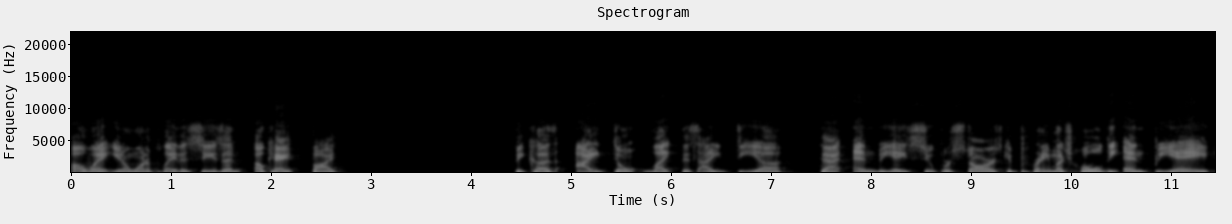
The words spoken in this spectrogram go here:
Oh, wait, you don't want to play this season? Okay, bye. Because I don't like this idea that NBA superstars can pretty much hold the NBA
